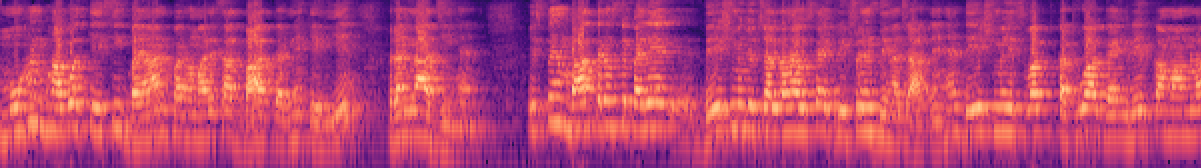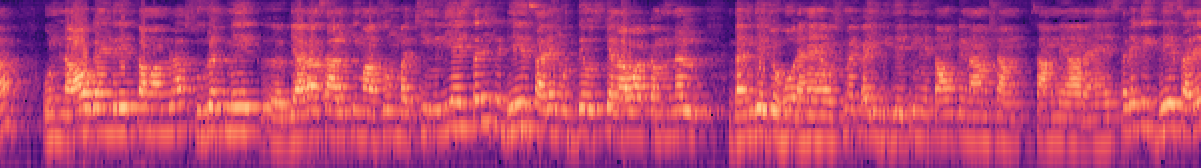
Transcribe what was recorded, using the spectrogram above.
मोहन भागवत के इसी बयान पर हमारे साथ बात करने के लिए रंगनाथ जी हैं। इस पे हम बात करें, उसके पहले देश में जो चल रहा है, उसका एक रिफरेंस देना चाहते हैं। देश में इस वक्त कठुआ गैंगरेप का मामला, उन्नाव गैंगरेप का मामला, सूरत में एक 11 साल की मासूम बच्ची मिली है। इस तरह के ढेर सारे मुद्दे, उसके अलावा कम्युनल दंगे जो हो रहे हैं, उसमें कई बीजेपी नेताओं के नाम सामने आ रहे हैं। इस तरह के ढेर सारे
